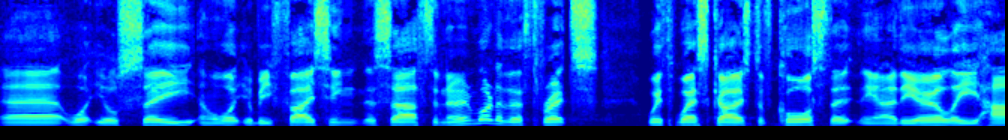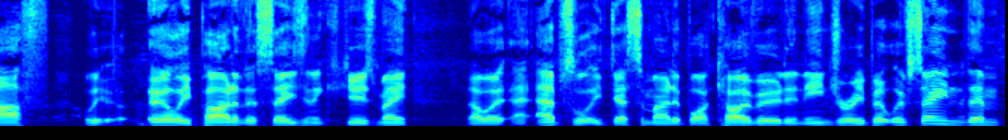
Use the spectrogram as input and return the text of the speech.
uh, what you'll see and what you'll be facing this afternoon. What are the threats with West Coast? Of course, the you know the early half the early part of the season, excuse me, they were absolutely decimated by COVID and injury, but we've seen them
